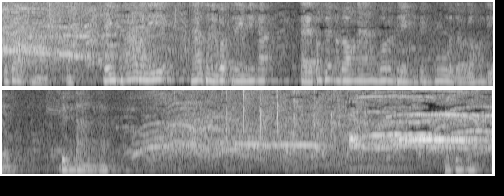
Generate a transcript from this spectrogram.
ก็ชอบทำเพลงช้าวันนี้นะเสนอว่าเพลงนี้ครับ แต่ต้องช่วยกันร้องนะเพราะเป็นเพลงเป็นคู่แต่ร้องคนเดียวดึงดันครับขอบคุณครับ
